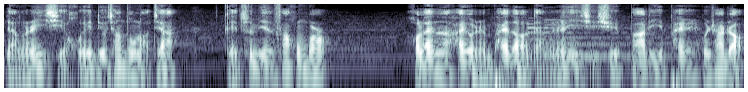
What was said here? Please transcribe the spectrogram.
两个人一起回刘强东老家，给村民发红包。后来呢，还有人拍到两个人一起去巴黎拍婚纱照，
